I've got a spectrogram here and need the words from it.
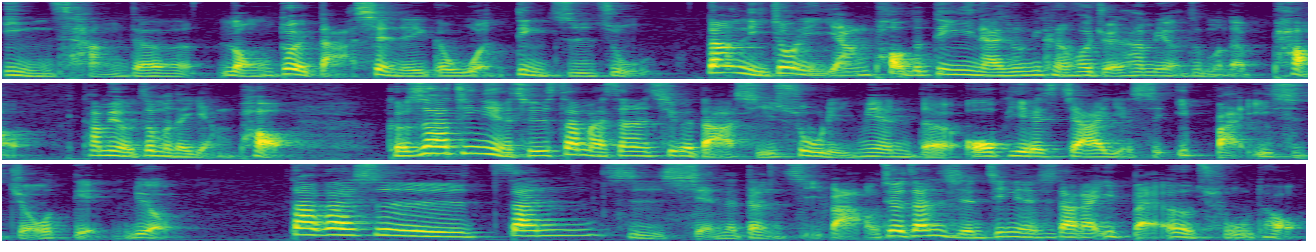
隐藏的龙队打线的一个稳定支柱。当然，你就以洋炮的定义来说，你可能会觉得他没有这么的炮，他没有这么的洋炮。可是他今年其实三百三十七个打席数里面的 OPS 加也是一百一十九点六，大概是詹子贤的等级吧。我记得詹子贤今年是大概一百二出头，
